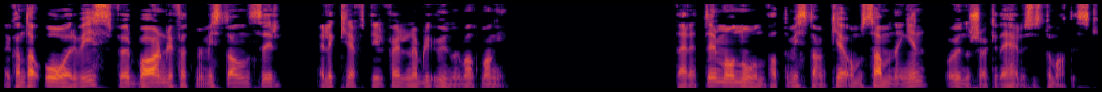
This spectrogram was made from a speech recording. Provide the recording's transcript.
Det kan ta årevis før barn blir født med misdannelser, eller krefttilfellene blir unormalt mange. Deretter må noen fatte mistanke om sammenhengen og undersøke det hele systematisk.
